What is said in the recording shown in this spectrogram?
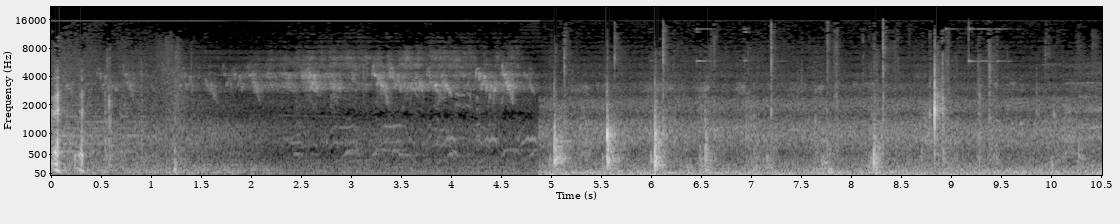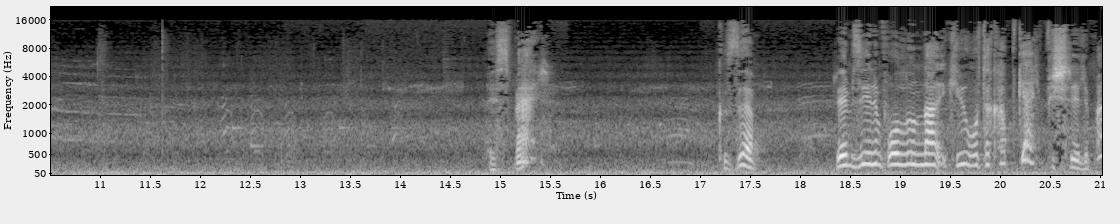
Esmer. Kızım. Remziye'nin bolluğundan iki yumurta kap gel pişirelim ha.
